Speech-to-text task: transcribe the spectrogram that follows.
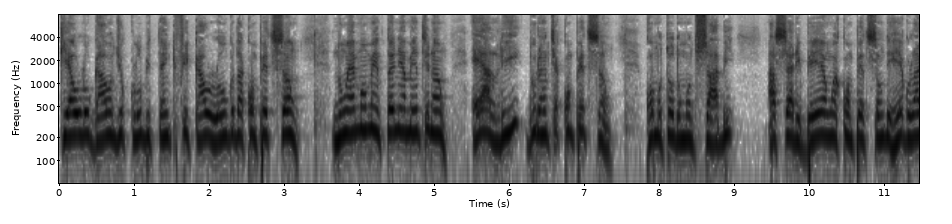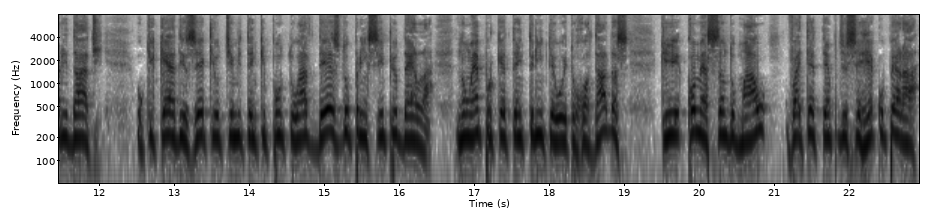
que é o lugar onde o clube tem que ficar ao longo da competição. Não é momentaneamente, não. É ali durante a competição. Como todo mundo sabe, a Série B é uma competição de regularidade, o que quer dizer que o time tem que pontuar desde o princípio dela. Não é porque tem 38 rodadas que, começando mal, vai ter tempo de se recuperar.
